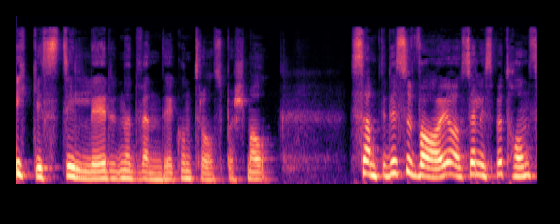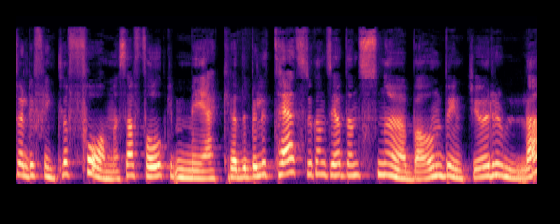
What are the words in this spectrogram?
ikke stiller nødvendige kontrollspørsmål. Samtidig så var jo også Elisabeth Holmes veldig flink til å få med seg folk med kredibilitet. Så du kan si at den snøballen begynte jo å rulle,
